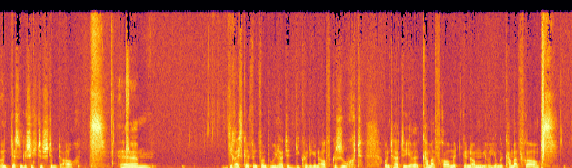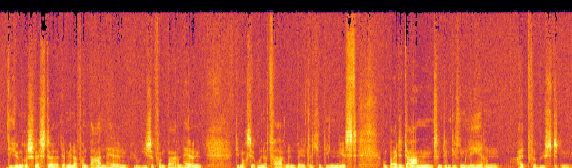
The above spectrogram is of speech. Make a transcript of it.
und dessen Geschichte stimmt auch. Ähm, die Reichsgräfin von Brühl hatte die Königin aufgesucht und hatte ihre Kammerfrau mitgenommen, ihre junge Kammerfrau, die jüngere Schwester der Minna von Barnhelm, Luise von Barnhelm, die noch sehr unerfahren in weltlichen Dingen ist. Und beide Damen sind in diesem leeren, halb verwüsteten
